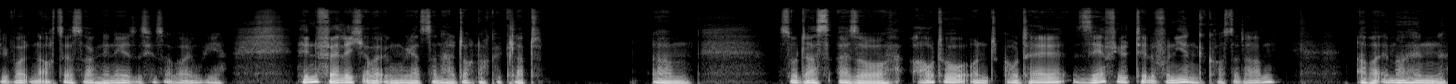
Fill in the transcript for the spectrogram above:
die wollten auch zuerst sagen, nee, nee, es ist jetzt aber irgendwie hinfällig, aber irgendwie hat es dann halt doch noch geklappt. Ähm, so dass also Auto und Hotel sehr viel Telefonieren gekostet haben, aber immerhin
